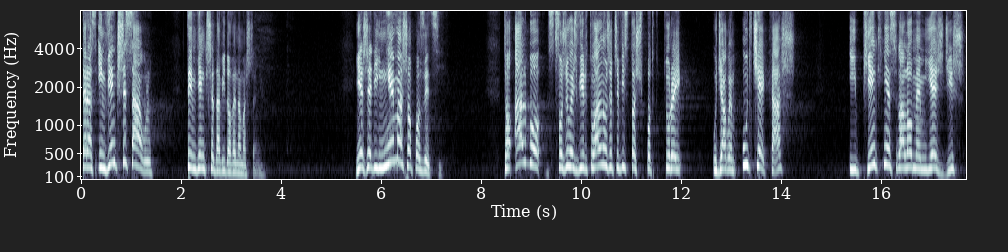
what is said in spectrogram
Teraz im większy Saul, tym większe Dawidowe namaszczenie. Jeżeli nie masz opozycji, to albo stworzyłeś wirtualną rzeczywistość, pod której udziałem uciekasz i pięknie slalomem jeździsz,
